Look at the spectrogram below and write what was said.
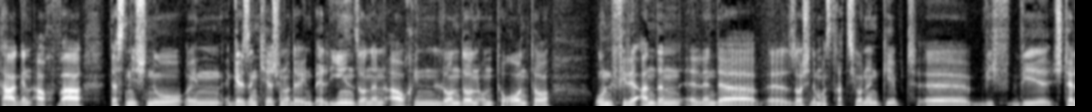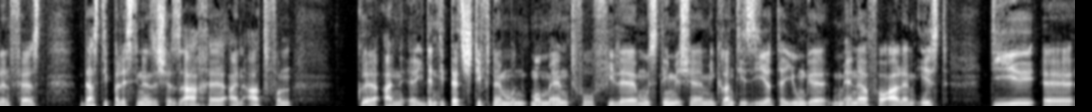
Tagen auch wahr, dass nicht nur in Gelsenkirchen oder in Berlin, sondern auch in London und Toronto und viele anderen äh, Länder äh, solche Demonstrationen gibt. Äh, wir, wir stellen fest, dass die palästinensische Sache eine Art von ein äh, identitätsstiftender Moment für viele muslimische, migrantisierte junge Männer vor allem ist, die äh,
